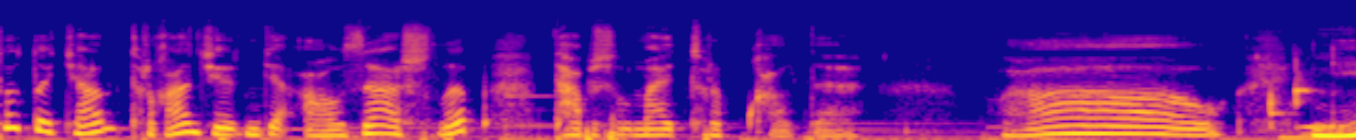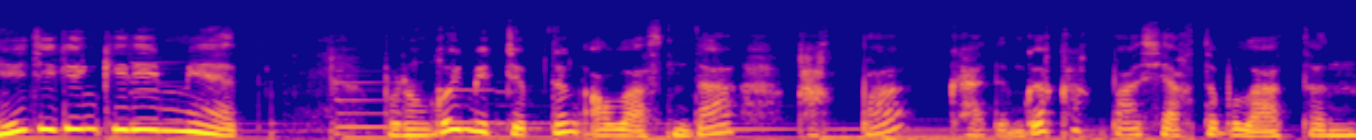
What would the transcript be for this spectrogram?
Тото чан тұрған жерінде аузы ашылып тапжылмай тұрып қалды. Вау не деген керемет! Бұрынғы мектептің ауласында қақпа кәдімгі қақпа сияқты болатын.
